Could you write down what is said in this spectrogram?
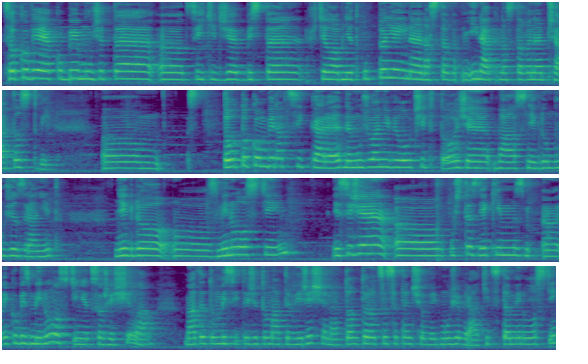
Celkově jakoby můžete uh, cítit, že byste chtěla mít úplně jiné nastav, jinak nastavené přátelství. Um, touto kombinací karet nemůžu ani vyloučit to, že vás někdo může zranit, někdo uh, z minulosti. Jestliže uh, už jste s někým z, uh, jakoby z minulosti něco řešila, máte to, myslíte, že to máte vyřešené, v tomto roce se ten člověk může vrátit z té minulosti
